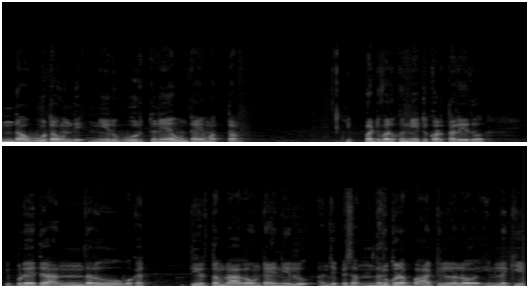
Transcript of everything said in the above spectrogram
కింద ఊట ఉంది నీరు ఊరుతూనే ఉంటాయి మొత్తం. ఇప్పటి వరకు నీటి కొరత లేదు. ఇప్పుడైతే అందరూ ఒక తీర్థంలాగా ఉంటాయి నీళ్ళు అని చెప్పేసి అందరూ కూడా బాటిళ్ళలో ఇండ్లకి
